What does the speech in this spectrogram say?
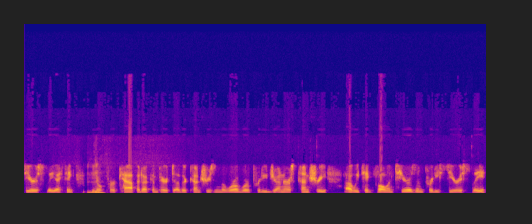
seriously. I think mm-hmm. you know mm-hmm. per capita compared to other countries in the world, we're a pretty generous country. Uh, we take volunteerism pretty seriously.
